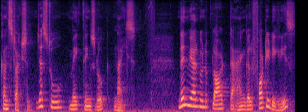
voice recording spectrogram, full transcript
construction just to make things look nice. Then we are going to plot the angle 40 degrees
